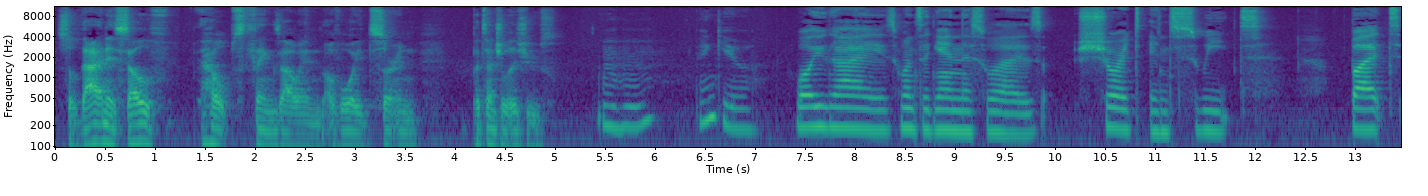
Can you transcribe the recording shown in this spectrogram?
So that in itself helps things out and avoid certain potential issues. Mhm. Thank you. Well, you guys, once again, this was short and sweet. But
